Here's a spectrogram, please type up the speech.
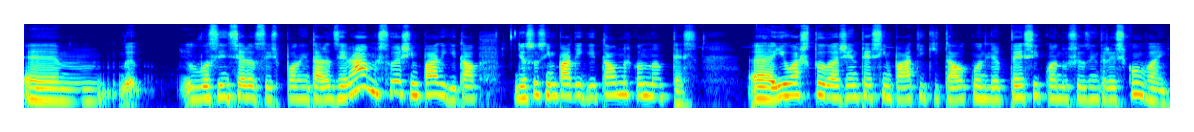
Um, vou ser sincera, vocês podem estar a dizer, ah, mas tu és simpático e tal. Eu sou simpático e tal, mas quando me apetece. Uh, eu acho que toda a gente é simpática e tal quando lhe apetece e quando os seus interesses convêm.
